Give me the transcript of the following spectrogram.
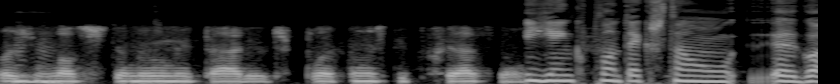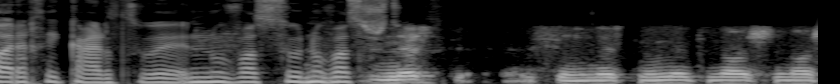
depois uhum. no nosso sistema imunitário despletam este tipo de reação. E em que ponto é que estão agora, Ricardo, eh, no vosso, no vosso estudo? Neste, sim, neste momento nós, nós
